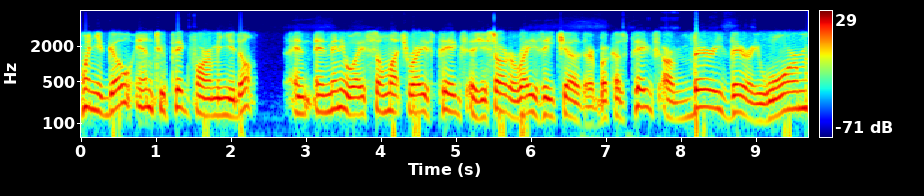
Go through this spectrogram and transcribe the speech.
when you go into pig farming you don't in in many ways so much raise pigs as you sort of raise each other because pigs are very very warm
